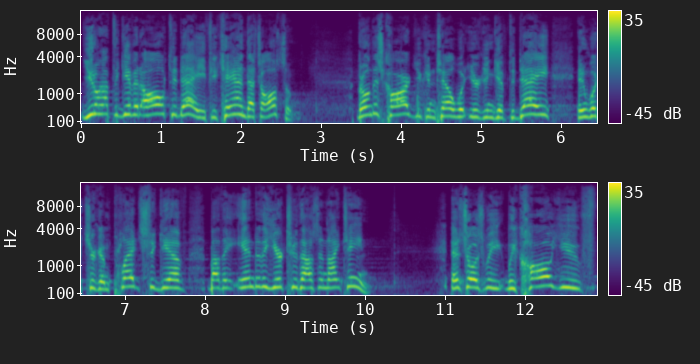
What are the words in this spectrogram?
you don't have to give it all today. If you can, that's awesome. But on this card, you can tell what you're going to give today and what you're going to pledge to give by the end of the year 2019. And so as we, we call you f-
